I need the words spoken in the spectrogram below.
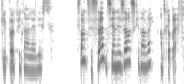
Je l'ai pas vu dans la liste. Il me semble que c'est ça, Dionysos qui est dans le vin. En tout cas, bref.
